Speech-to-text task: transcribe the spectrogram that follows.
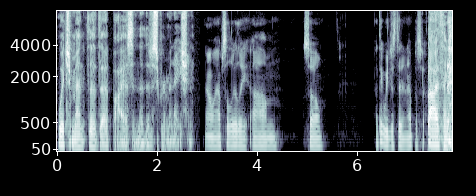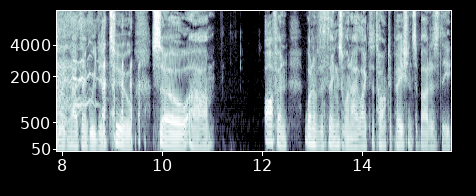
which meant the, the bias and the, the discrimination no, absolutely. Um, so I think we just did an episode. I think we, I think we did too. So um, often, one of the things when I like to talk to patients about is the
